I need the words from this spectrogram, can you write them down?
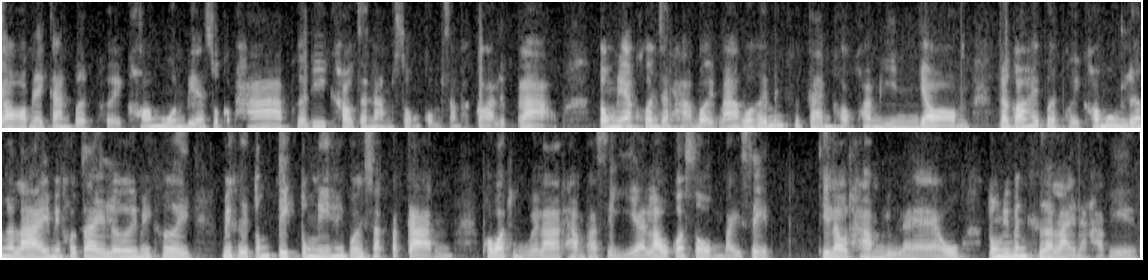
ยอมในการเปิดเผยข้อมูลเบี้ยสุขภาพ เพื่อที่เขาจะนำส่งกรมสรรพากรหรือเปล่า ตรงนี้คนจะถามบ่อยมากว่าเฮ้ยมันคือการขอความยินยอม แล้วก็ให้เปิดเผยข้อมูลเรื่องอะไร ไม่เข้าใจเลย ไม่เคย ไม่เคยต้องติ๊กตรงนี้ให้บริษัทประกัน เพราะว่าถึงเวลาทำภาษีเราก็ส่งใบเสร็จที่เราทำอยู่แล้ว ตรงนี้มันคืออะไรนะคะพี่เอส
